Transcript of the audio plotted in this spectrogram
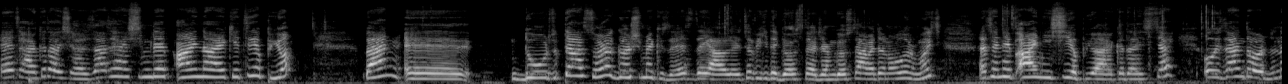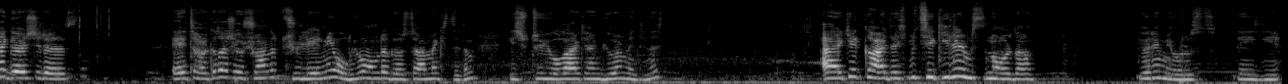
Evet arkadaşlar zaten şimdi hep aynı hareketi yapıyor. Ben eee doğurduktan sonra görüşmek üzere. Size yavruları tabii ki de göstereceğim. Göstermeden olur mu hiç? Zaten hep aynı işi yapıyor arkadaşlar. O yüzden doğurduğunda görüşürüz. Evet arkadaşlar şu anda tüylerini yoluyor. Onu da göstermek istedim. Hiç tüy yolarken görmediniz. Erkek kardeş bir çekilir misin oradan? Göremiyoruz Daisy'yi.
